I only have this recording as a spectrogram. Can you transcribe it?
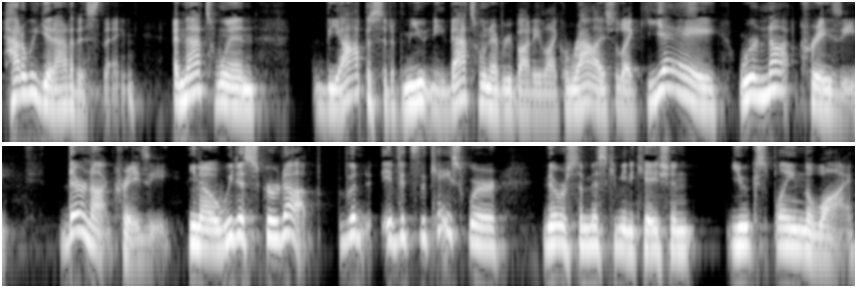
how do we get out of this thing? And that's when the opposite of mutiny, that's when everybody like rallies. They're like, yay, we're not crazy. They're not crazy. You know, we just screwed up. But if it's the case where there was some miscommunication, you explain the why.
